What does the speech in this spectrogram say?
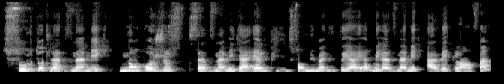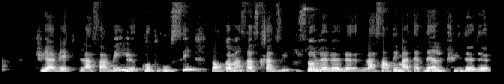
sur toute la dynamique, non pas juste sa dynamique à elle puis son humanité à elle, mais la dynamique avec l'enfant, puis avec la famille, le couple aussi. Donc, comment ça se traduit tout ça, la santé maternelle, puis de,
